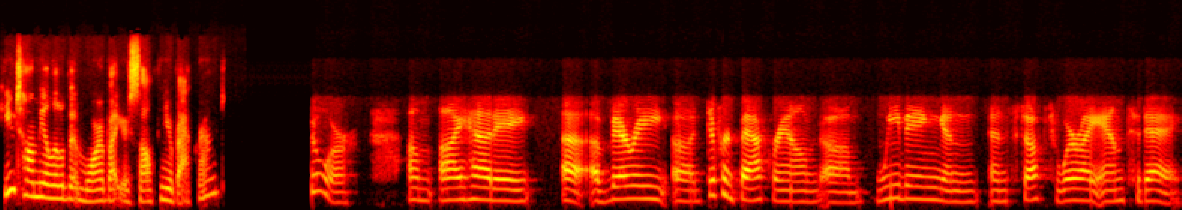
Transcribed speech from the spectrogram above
can you tell me a little bit more about yourself and your background? Sure. Um, I had a a, a very uh, different background, um, weaving and and stuff, to where I am today.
